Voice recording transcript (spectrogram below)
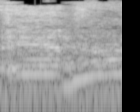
and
